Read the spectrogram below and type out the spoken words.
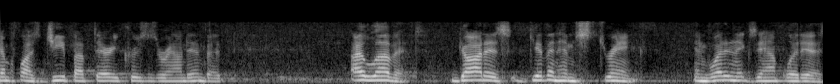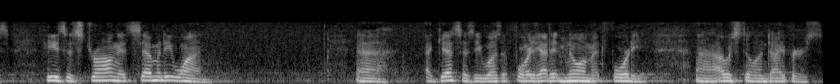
camouflage Jeep up there he cruises around in, but I love it. God has given him strength, and what an example it is. He's as strong at 71. Uh, I guess as he was at 40. I didn't know him at 40. Uh, I was still in diapers.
